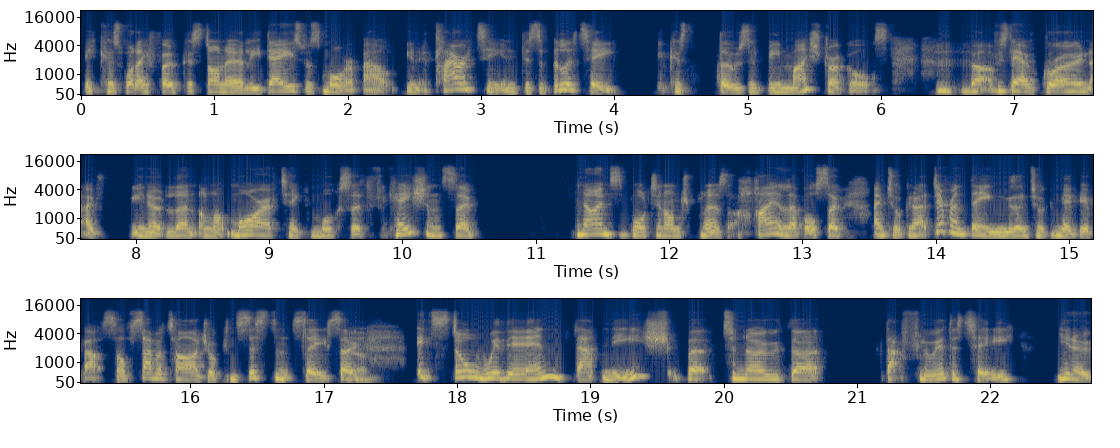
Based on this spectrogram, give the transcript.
because what I focused on early days was more about, you know, clarity and visibility because those had been my struggles. Mm-hmm. But obviously I've grown, I've, you know, learned a lot more, I've taken more certifications. So now I'm supporting entrepreneurs at a higher level. So I'm talking about different things. I'm talking maybe about self sabotage or consistency. So yeah. it's still within that niche, but to know that that fluidity, you know,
